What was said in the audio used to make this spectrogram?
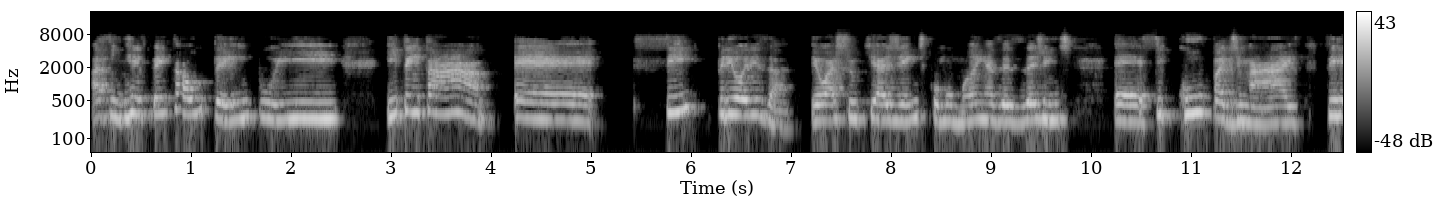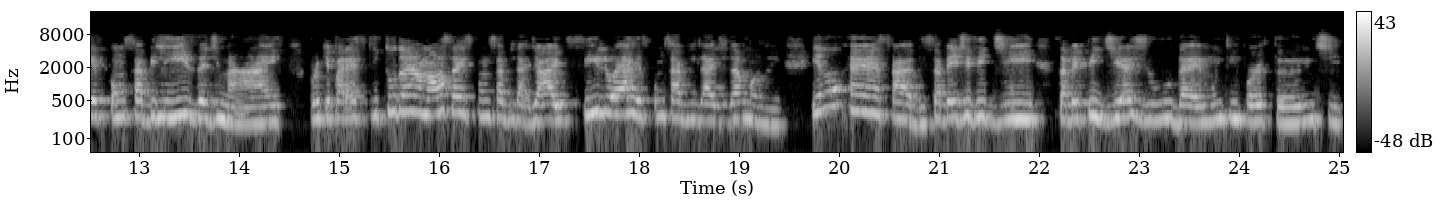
assim, respeitar o tempo e, e tentar é, se priorizar. Eu acho que a gente, como mãe, às vezes a gente é, se culpa demais, se responsabiliza demais, porque parece que tudo é a nossa responsabilidade. Ah, o filho é a responsabilidade da mãe. E não é, sabe? Saber dividir, saber pedir ajuda é muito importante.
